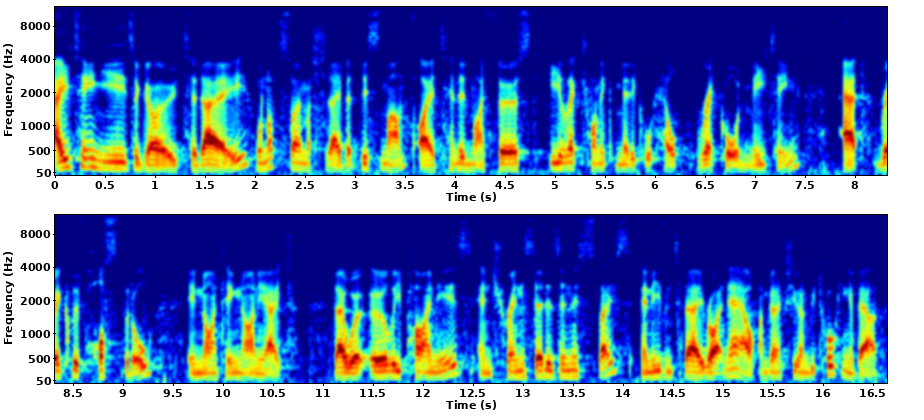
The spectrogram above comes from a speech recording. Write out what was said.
18 years ago today, well not so much today, but this month, I attended my first electronic medical health record meeting at Redcliffe Hospital in 1998. They were early pioneers and trendsetters in this space, and even today, right now, I'm actually going to be talking about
